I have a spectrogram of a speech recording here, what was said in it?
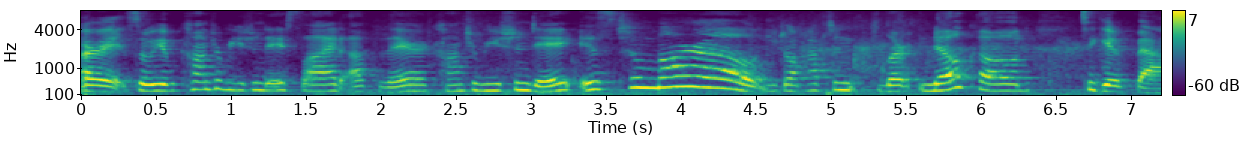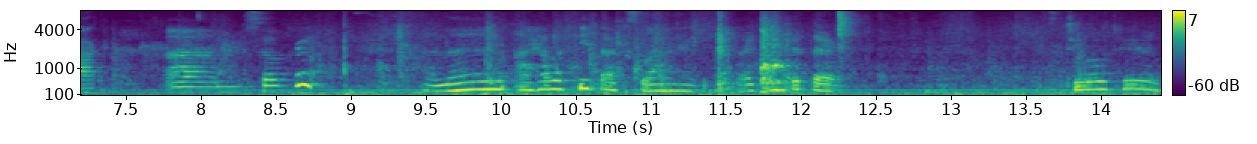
All right, so we have a contribution day slide up there. Contribution day is tomorrow. You don't have to learn no code to give back. Um, so great. And then I have a feedback slide. I can get there. It's 202.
